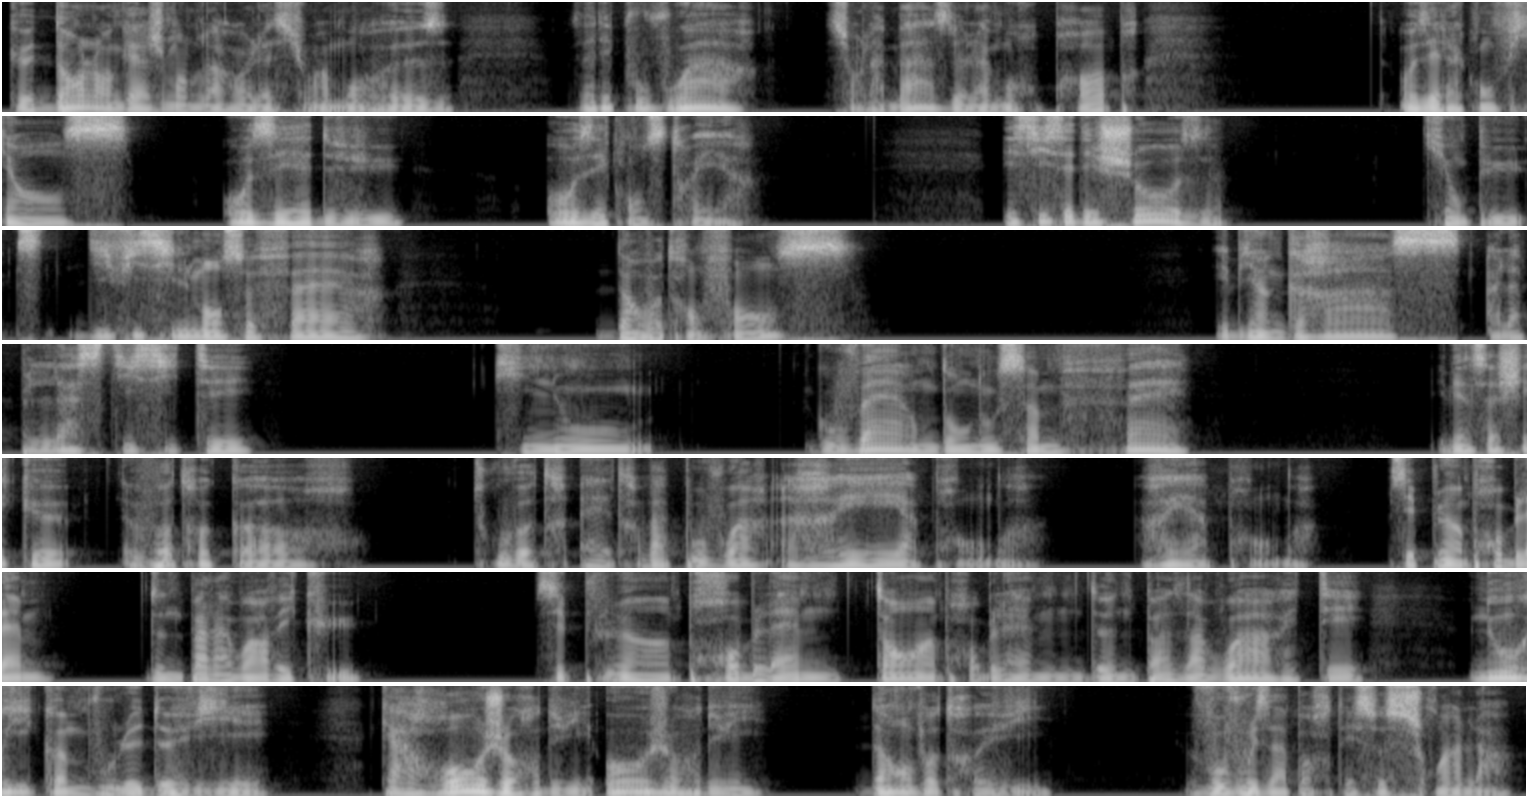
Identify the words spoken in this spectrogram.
que dans l'engagement de la relation amoureuse, vous allez pouvoir sur la base de l'amour propre, oser la confiance, oser être vu, oser construire. Et si c'est des choses qui ont pu difficilement se faire dans votre enfance, eh bien grâce à la plasticité qui nous gouverne, dont nous sommes faits, eh bien sachez que votre corps, tout votre être va pouvoir réapprendre, réapprendre. C'est plus un problème de ne pas l'avoir vécu. C'est plus un problème, tant un problème de ne pas avoir été nourri comme vous le deviez. Car aujourd'hui, aujourd'hui, dans votre vie, vous vous apportez ce soin-là.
